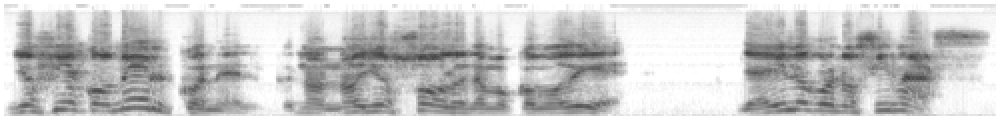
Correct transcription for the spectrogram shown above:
yo fui a comer con él. No, no yo solo, éramos como 10. Y ahí lo conocí más.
